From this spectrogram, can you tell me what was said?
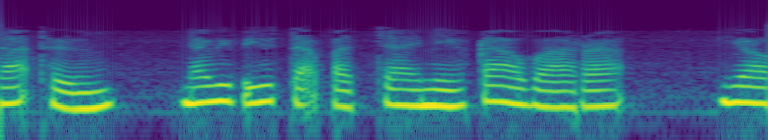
ละถึง ณวิปยุตตปัจจัยมีเก้าวาระ ย่อ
